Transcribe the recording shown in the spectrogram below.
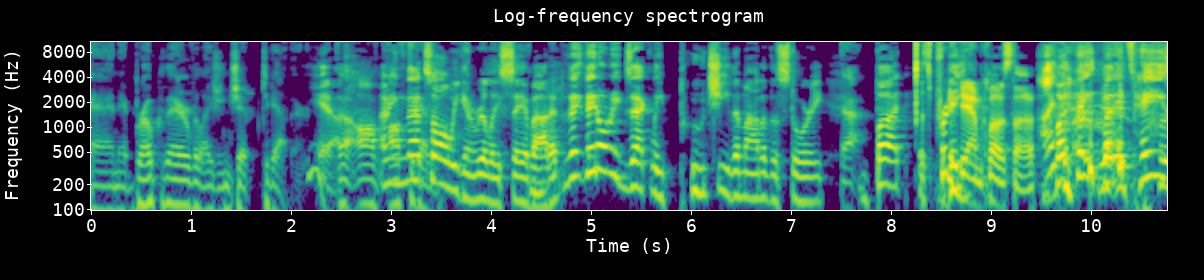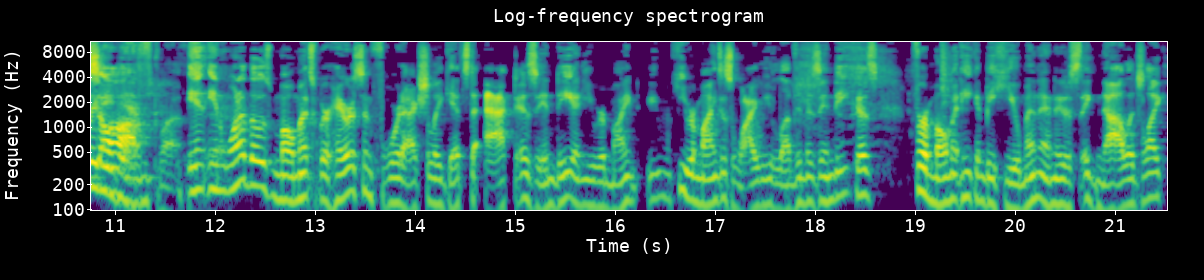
and it broke their relationship together. Yeah. Uh, off- I mean, that's together. all we can really say about it. They, they don't exactly poochie them out of the story. Yeah. But It's pretty they- damn close, though. but they, but it pays off in, in one of those moments where Harrison Ford actually gets to act as Indy, and you remind he reminds us why we love him as Indy because for a moment he can be human and just acknowledge like,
